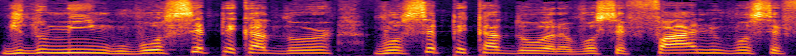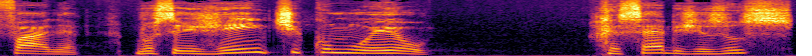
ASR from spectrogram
de domingo, você pecador, você pecadora, você falho, você falha, você gente como eu, recebe Jesus?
